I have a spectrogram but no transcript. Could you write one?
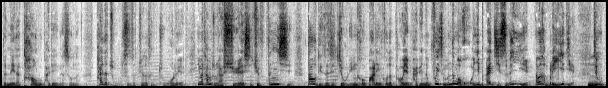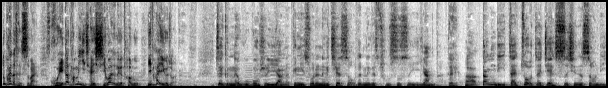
的那个套路拍电影的时候呢，拍的总是觉得很拙劣，因为他们总要学习去分析，到底这些九零后、八零后的导演拍片子为什么那么火，一拍几十个亿，他们很不理解，结果都拍得很失败，回到他们以前习惯的那个套路，一拍一个准儿。这跟那蜈蚣是一样的，跟你说的那个切手的那个厨师是一样的。对啊，当你在做这件事情的时候，你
